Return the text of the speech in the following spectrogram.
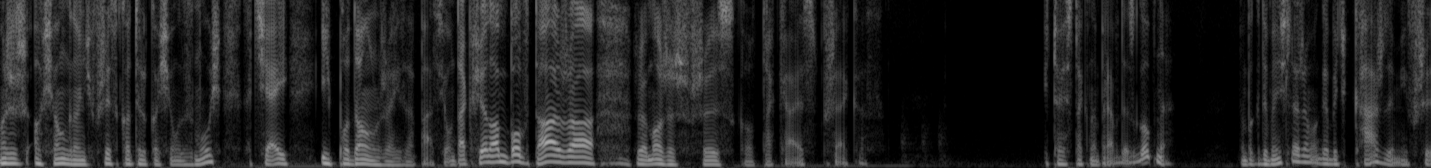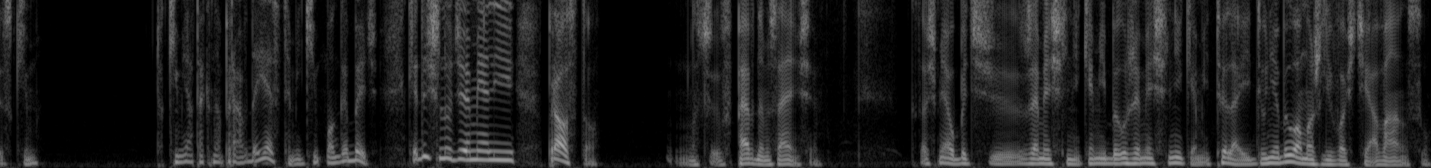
Możesz osiągnąć wszystko, tylko się zmuś, chciej i podążaj za pasją. Tak się nam powtarza, że możesz wszystko. Taka jest przekaz. I to jest tak naprawdę zgubne. No bo gdy myślę, że mogę być każdym i wszystkim, to kim ja tak naprawdę jestem i kim mogę być. Kiedyś ludzie mieli prosto, znaczy w pewnym sensie. Ktoś miał być rzemieślnikiem i był rzemieślnikiem i tyle, i tu nie było możliwości awansu.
